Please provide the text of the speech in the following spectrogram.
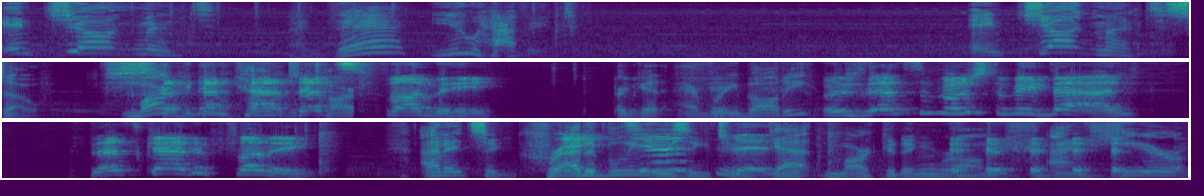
Enchantment! And there you have it. Enchantment! So, marketing can't That's funny. target everybody, Was that supposed to be bad? That's kind of funny. And it's incredibly easy to get marketing wrong. And here,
